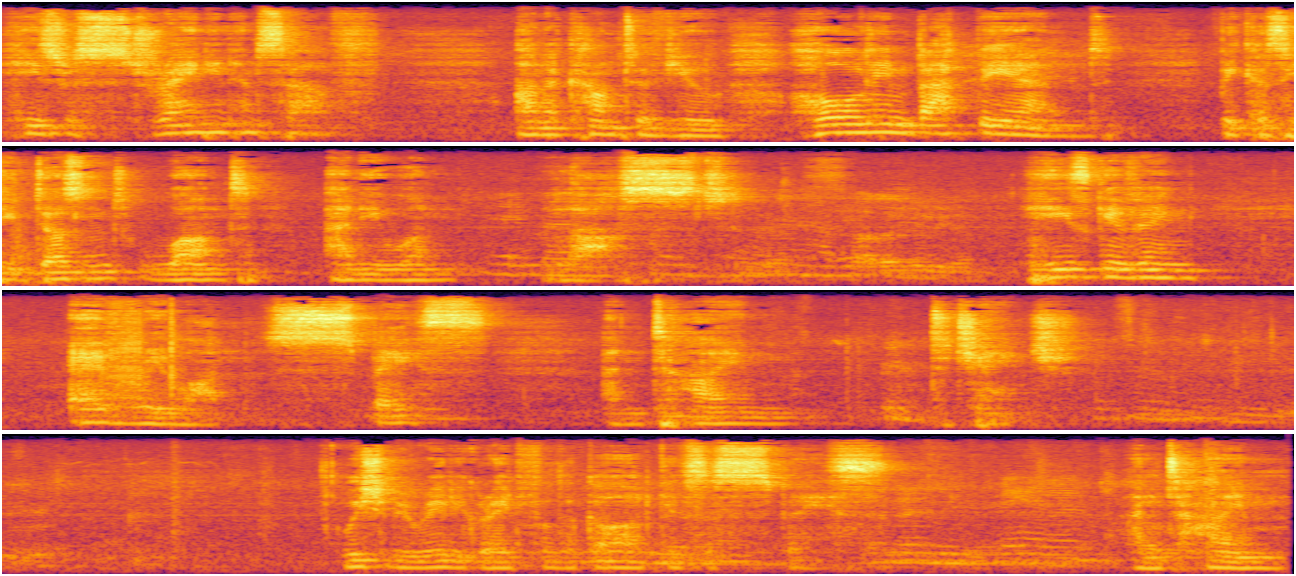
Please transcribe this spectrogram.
He's restraining himself on account of you, holding back the end because he doesn't want anyone Amen. lost. He's giving everyone space and time to change. We should be really grateful that God gives us space and time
